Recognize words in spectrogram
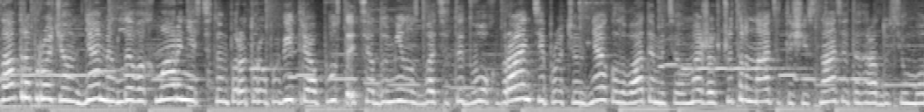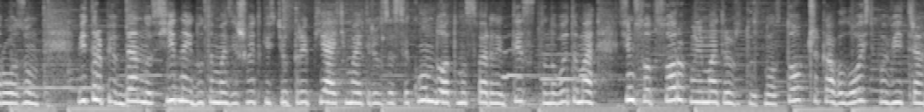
Завтра протягом дня мінлива хмарність, температура повітря опуститься до мінус 22 вранці. Протягом дня коливатиметься у межах 14-16 градусів морозу. Вітер південно-східний йтиме зі швидкістю 3-5 метрів за секунду. Атмосферний тиск становитиме 740 мм ртутного стовпчика, вологість повітря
